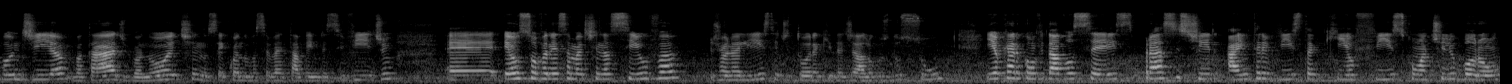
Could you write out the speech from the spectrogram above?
bom dia, boa tarde, boa noite, não sei quando você vai estar vendo esse vídeo. É, eu sou Vanessa Martina Silva, jornalista, editora aqui da Diálogos do Sul, e eu quero convidar vocês para assistir a entrevista que eu fiz com Atílio Boron,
